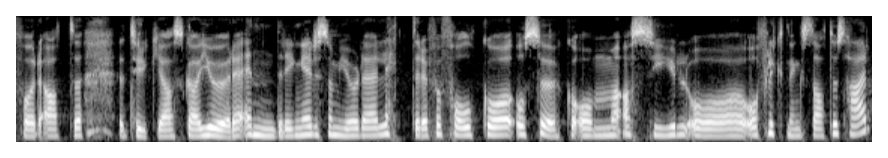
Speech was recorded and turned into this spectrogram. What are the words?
for at eh, Tyrkia skal gjøre endringer som gjør det lettere for folk å, å søke om asyl og, og flyktningstatus her.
